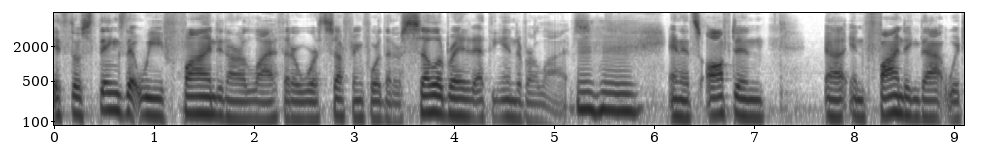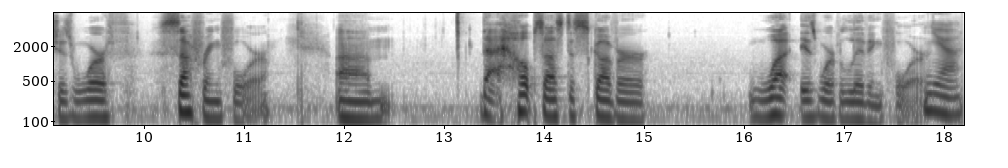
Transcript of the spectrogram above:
it's those things that we find in our life that are worth suffering for that are celebrated at the end of our lives. And it's often uh, in finding that which is worth suffering for um, that helps us discover what is worth living for. Yeah.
